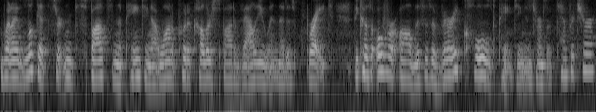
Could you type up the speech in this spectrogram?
when I look at certain spots in the painting, I want to put a color spot of value in that is bright because overall this is a very cold painting in terms of temperature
